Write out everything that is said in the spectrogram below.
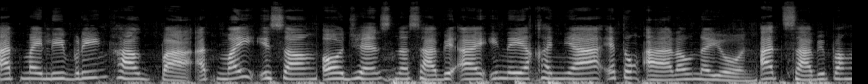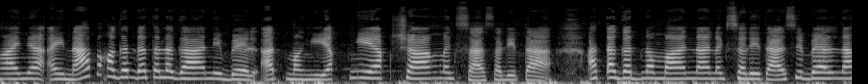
At may libreng hug pa. At may isang audience na sabi ay iniyakan niya itong araw na yon. At sabi pa nga niya ay napakaganda talaga ni Bel at mangiyak-ngiyak siyang nagsasalita. At agad naman na nagsalita si Bel na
